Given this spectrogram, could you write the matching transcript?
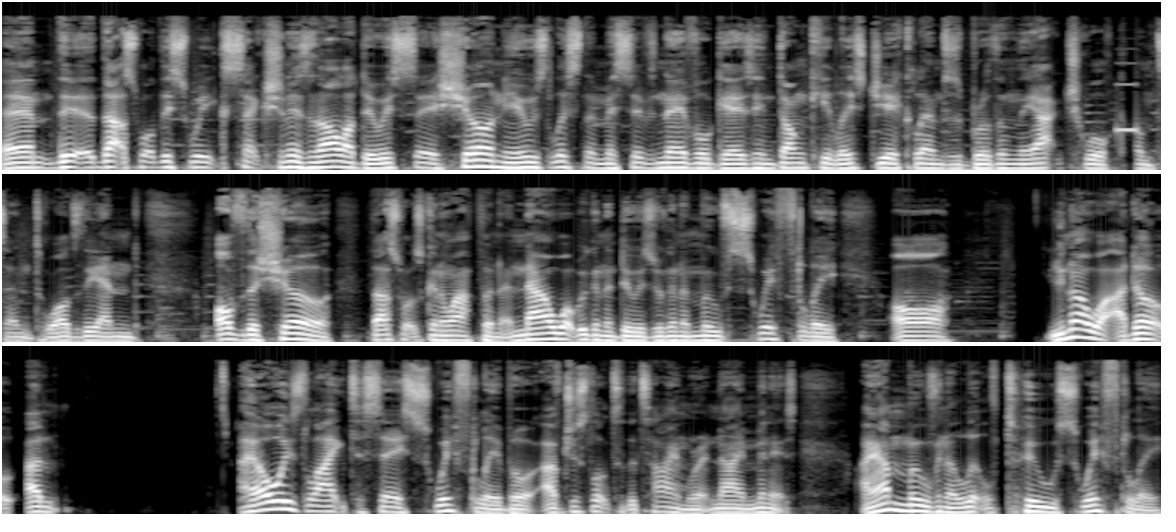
Um, the, that's what this week's section is, and all I do is say show news, listener missives, navel gazing, donkey list, Jay claims his brother, and the actual content towards the end of the show. That's what's going to happen. And now what we're going to do is we're going to move swiftly, or you know what? I don't. I, I always like to say swiftly, but I've just looked at the time. We're at nine minutes. I am moving a little too swiftly,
